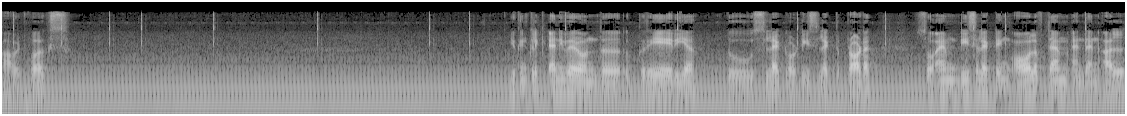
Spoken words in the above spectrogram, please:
how it works you can click anywhere on the gray area to select or deselect the product. So I am deselecting all of them and then I'll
